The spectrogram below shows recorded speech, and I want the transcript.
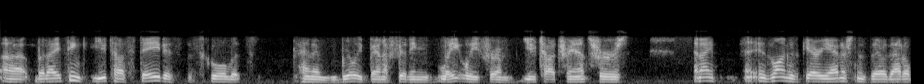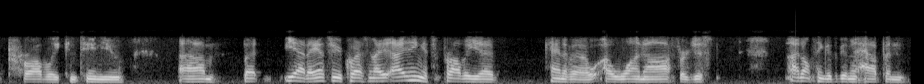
Uh, but I think Utah State is the school that's kind of really benefiting lately from Utah transfers, and I, as long as Gary Anderson's there, that'll probably continue. Um, but yeah, to answer your question, I, I think it's probably a kind of a, a one-off, or just I don't think it's going to happen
